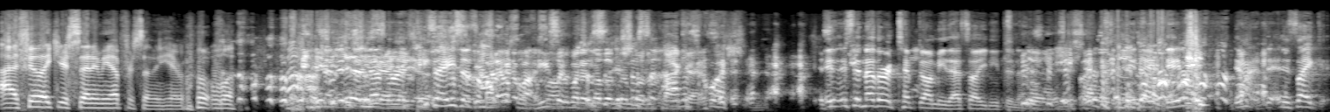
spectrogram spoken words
I feel like you're setting me up for something here. He said he else. He's talking about- he's talking about It's just- another it's member of the an podcast. question. It- it's another attempt on me. That's all you need to know. They, it's- they they're- it's like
